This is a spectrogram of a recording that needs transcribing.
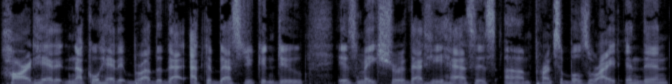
hard headed, knuckle headed brother that at the best you can do is make sure that he has his um, principles right and then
